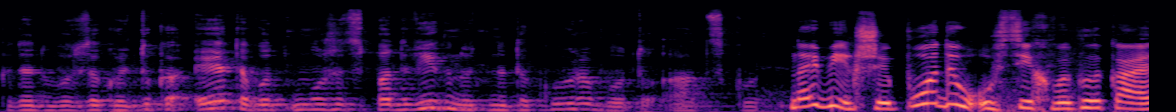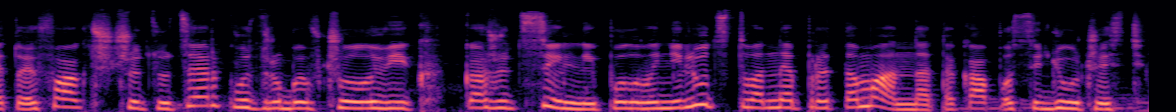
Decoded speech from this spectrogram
когда это будет закончено. Только это вот может сподвигнуть на такую работу Адскую. Найбільший подив у всіх викликає той факт, що цю церкву зробив чоловік. Кажуть, сильній половині людства непритаманна така посидючість.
